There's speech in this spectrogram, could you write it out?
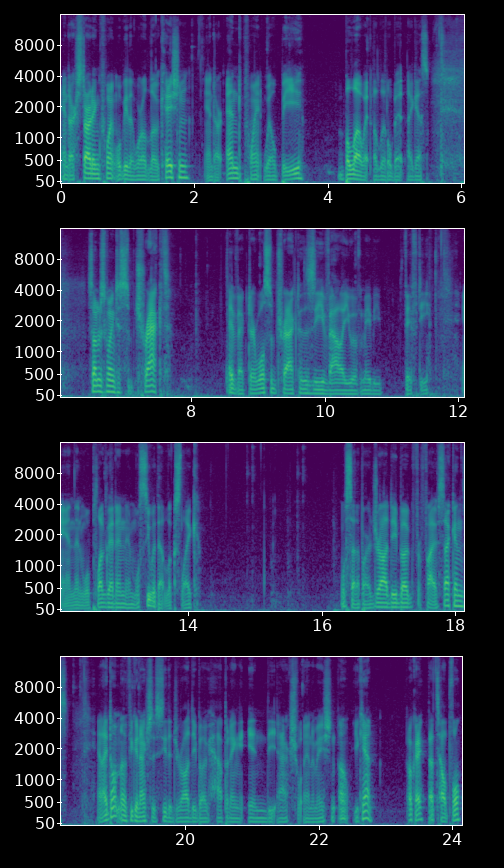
And our starting point will be the world location, and our end point will be below it a little bit, I guess. So I'm just going to subtract a vector. We'll subtract the z value of maybe 50, and then we'll plug that in, and we'll see what that looks like. We'll set up our draw debug for 5 seconds, and I don't know if you can actually see the draw debug happening in the actual animation. Oh, you can. Okay, that's helpful.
